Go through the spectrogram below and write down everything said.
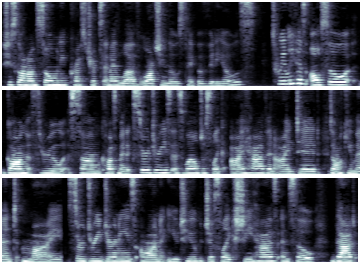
she's gone on so many press trips, and I love watching those type of videos. ThuyLe has also gone through some cosmetic surgeries as well, just like I have, and I did document my surgery journeys on YouTube just like she has, and so that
